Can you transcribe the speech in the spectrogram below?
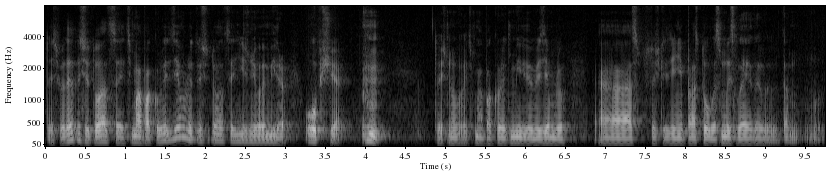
То есть вот эта ситуация, тьма покроет землю, это ситуация нижнего мира, общая. То есть ну, тьма покроет землю а, с точки зрения простого смысла, это там, вот,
